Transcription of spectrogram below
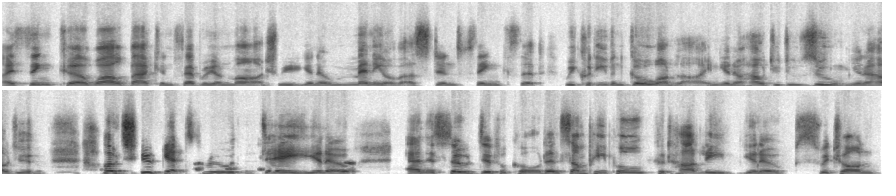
I think a while back in February and March, we, you know, many of us didn't think that we could even go online. You know, how do you do Zoom? You know, how do you, how do you get through the day? You know, and it's so difficult. And some people could hardly, you know, switch on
